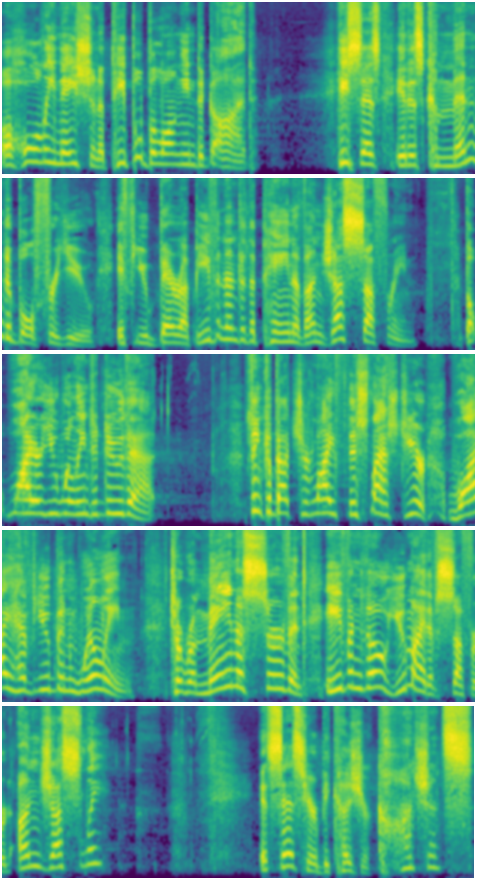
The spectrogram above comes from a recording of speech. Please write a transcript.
a holy nation, a people belonging to God. He says, It is commendable for you if you bear up even under the pain of unjust suffering. But why are you willing to do that? Think about your life this last year. Why have you been willing to remain a servant even though you might have suffered unjustly? It says here, because your conscience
